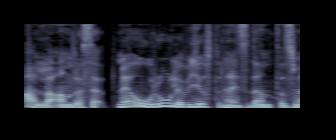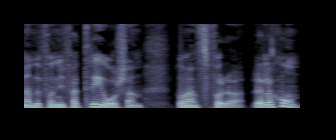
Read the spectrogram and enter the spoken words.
alla andra sätt, men jag är orolig över just den här incidenten som hände för ungefär tre år sedan, då hans förra relation.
